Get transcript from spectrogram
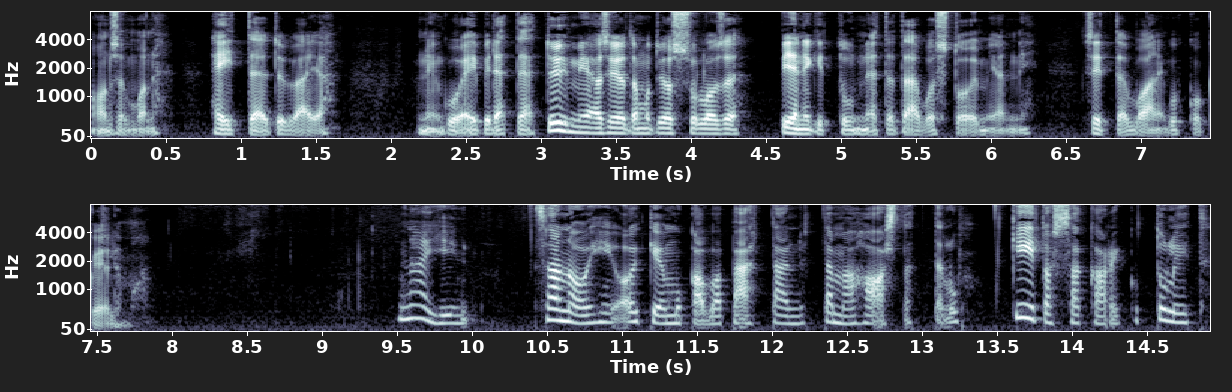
on semmoinen heittäytyvä ja niin kuin ei pidä tehdä tyhmiä asioita, mutta jos sulla on se pienikin tunne, että tämä voisi toimia, niin sitten vaan niin kuin kokeilemaan. Näihin sanoihin oikein mukava päättää nyt tämä haastattelu. Kiitos Sakari, kun tulit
